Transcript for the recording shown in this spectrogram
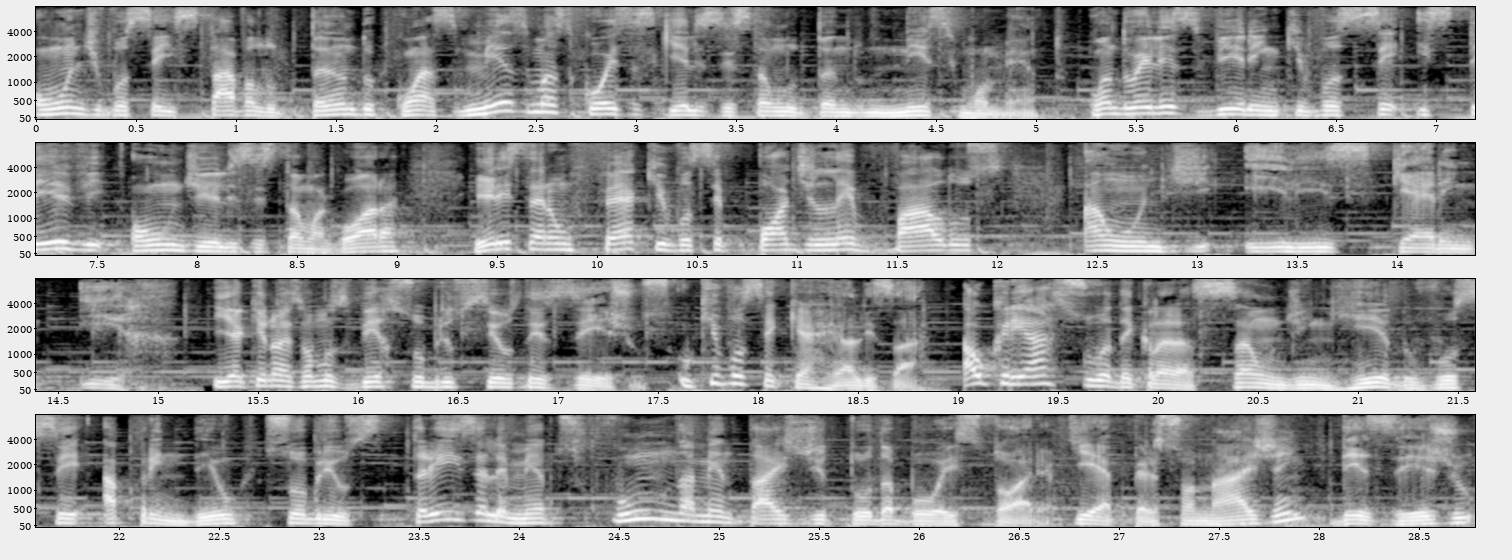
onde você estava lutando com as mesmas coisas que eles estão lutando nesse momento. Quando eles virem que você esteve onde eles estão agora, eles terão fé que você pode levá-los aonde eles querem ir. E aqui nós vamos ver sobre os seus desejos. O que você quer realizar? Ao criar sua declaração de enredo, você aprendeu sobre os três elementos fundamentais de toda boa história, que é personagem, desejo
